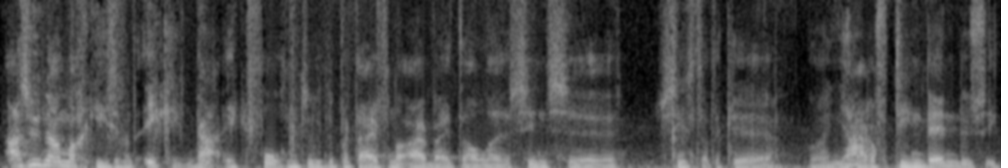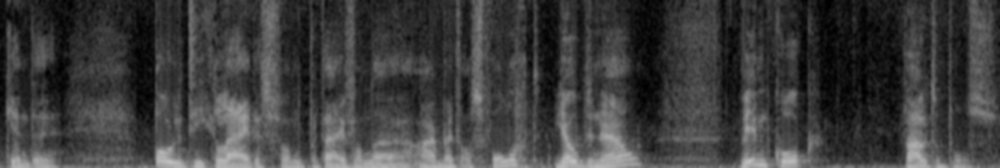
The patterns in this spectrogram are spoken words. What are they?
Als u nou mag kiezen, want ik, nou, ik volg natuurlijk de Partij van de Arbeid al eh, sinds, eh, sinds dat ik een jaar of tien ben. Dus ik ken de politieke leiders van de Partij van de Arbeid als volgt. Joop de Nijl, Wim Kok, Wouter Bos.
